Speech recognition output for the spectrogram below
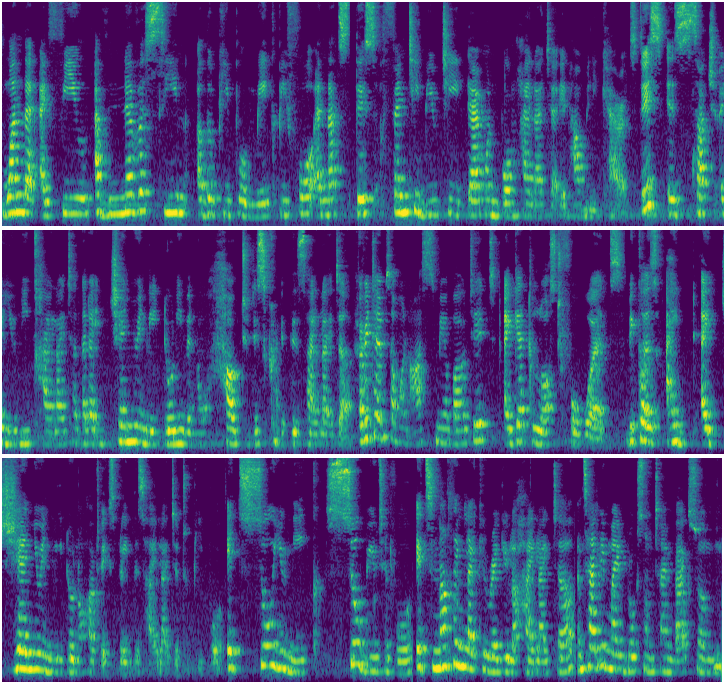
One that I feel I've never seen other people make before, and that's this Fenty Beauty Diamond Bomb Highlighter in How Many Carats. This is such a unique highlighter that I genuinely don't even know how to describe this highlighter. Every time someone asks me about it, I get lost for words because I, I genuinely don't know how to explain this highlighter to people. It's so unique, so beautiful. It's nothing like a regular highlighter. And sadly mine broke some time back so I'm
